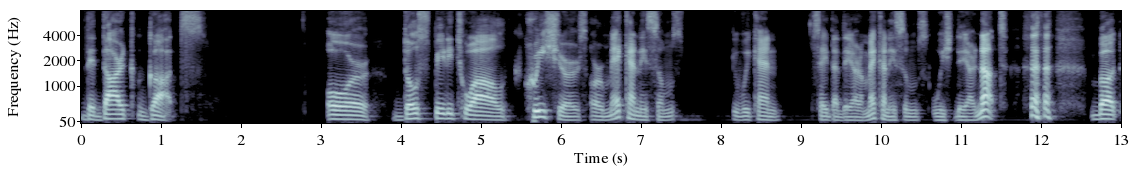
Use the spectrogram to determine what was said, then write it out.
the dark gods or those spiritual creatures or mechanisms, if we can say that they are mechanisms, which they are not, but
